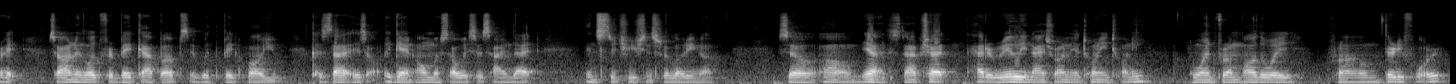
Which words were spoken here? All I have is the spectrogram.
right? So I only look for big gap ups with big volume because that is again almost always a sign that institutions are loading up. So um, yeah, Snapchat had a really nice run in 2020. It went from all the way from 34,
